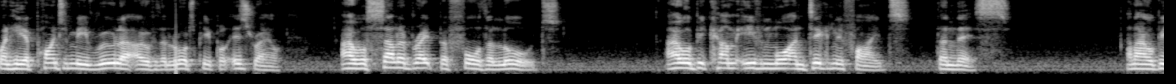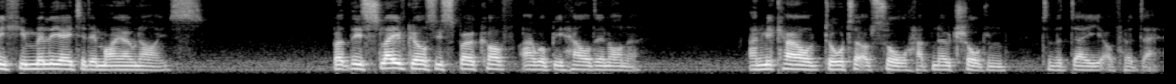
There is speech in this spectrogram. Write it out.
when he appointed me ruler over the Lord's people Israel. I will celebrate before the Lord. I will become even more undignified than this, and I will be humiliated in my own eyes. But these slave girls you spoke of, I will be held in honor. And Michal, daughter of Saul, had no children to the day of her death.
